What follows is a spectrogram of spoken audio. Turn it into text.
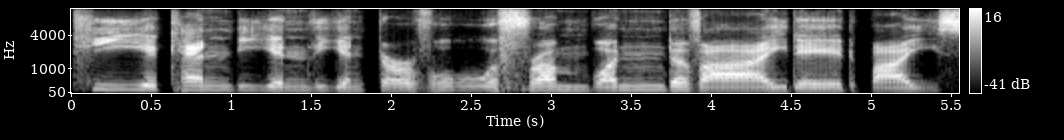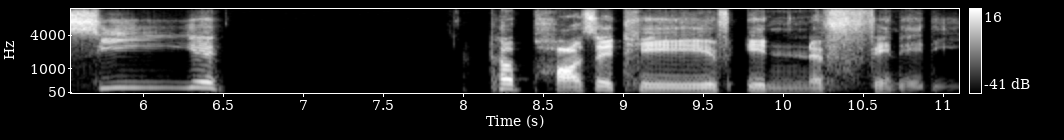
t can be in the interval from 1 divided by c to positive infinity.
